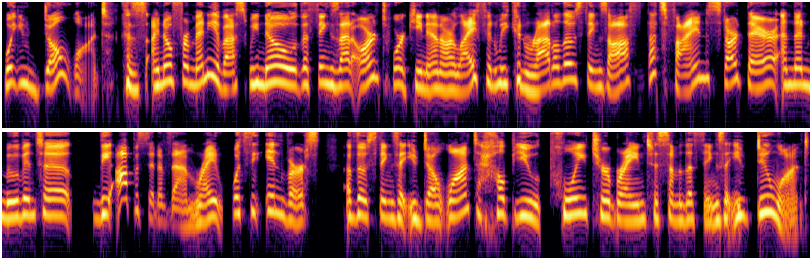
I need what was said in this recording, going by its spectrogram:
what you don't want. Because I know for many of us, we know the things that aren't working in our life and we can rattle those things off. That's fine. Start there and then move into the opposite of them, right? What's the inverse of those things that you don't want to help you point your brain to some of the things that you do want?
